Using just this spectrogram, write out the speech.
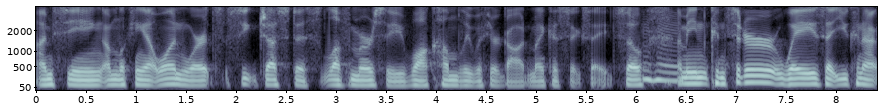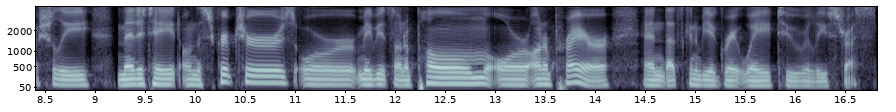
I'm seeing, I'm looking at one where it's seek justice, love mercy, walk humbly with your God, Micah 6 8. So, Mm-hmm. I mean, consider ways that you can actually meditate on the scriptures, or maybe it's on a poem or on a prayer. And that's going to be a great way to relieve stress.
